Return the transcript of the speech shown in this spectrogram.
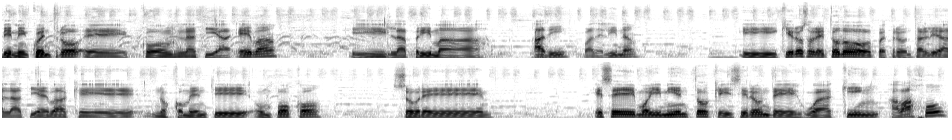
Bien, me encuentro eh, con la tía Eva y la prima Adi, Guadelina. Y quiero sobre todo pues, preguntarle a la tía Eva que nos comente un poco sobre ese movimiento que hicieron de Joaquín abajo,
